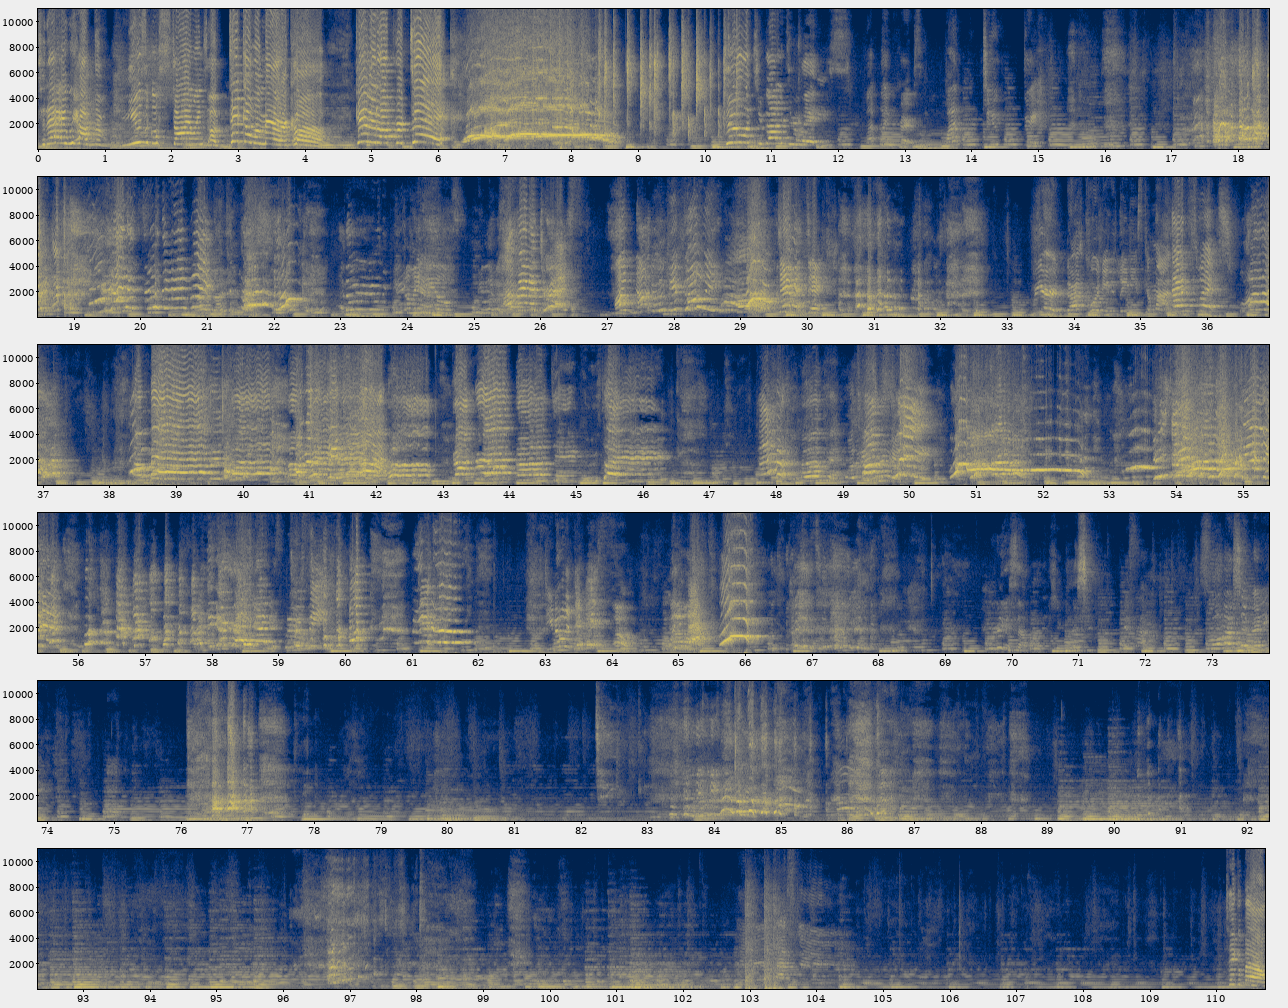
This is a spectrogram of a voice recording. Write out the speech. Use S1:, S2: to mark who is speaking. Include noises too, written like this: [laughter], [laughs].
S1: Today we have the musical stylings of Dick of America! Give it up for Dick! Do what you gotta do, ladies!
S2: Left leg first. One, two, three. [laughs]
S1: I'm [laughs]
S2: we are not coordinated, ladies. Come on. And switch.
S1: America! America! God America, Dick who's playing! Okay, Sweet!
S2: I think I cried Lucy. Do you know what a dip? Oh.
S1: We're gonna get on this, you guys.
S2: Slow motion, ready? [laughs] [laughs] [laughs] think about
